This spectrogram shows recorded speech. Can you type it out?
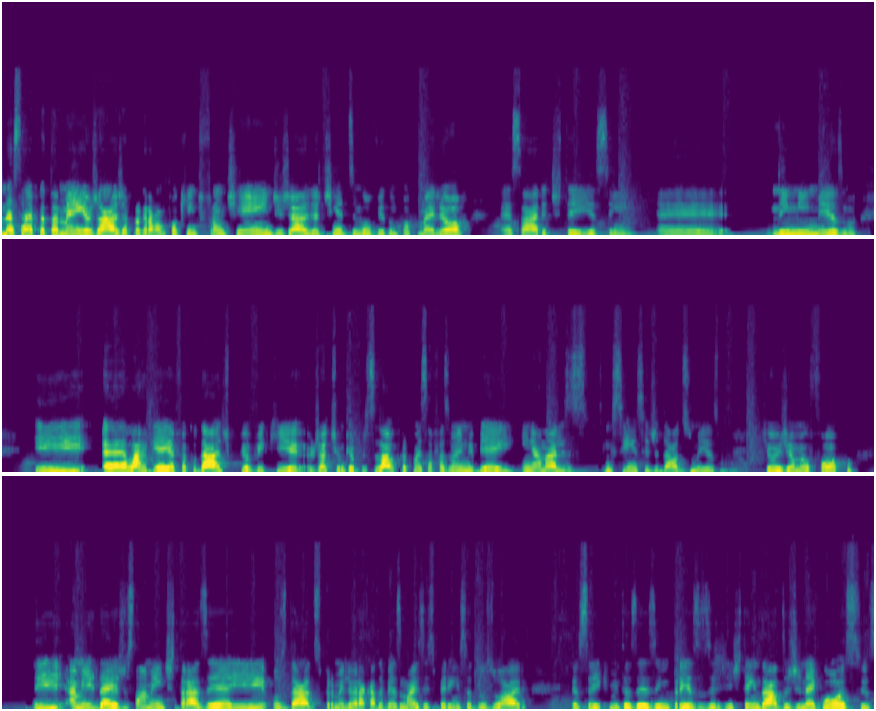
Nessa época também eu já, já programava um pouquinho de front-end, já, já tinha desenvolvido um pouco melhor essa área de TI assim, é, em mim mesmo. E é, larguei a faculdade, porque eu vi que eu já tinha o que eu precisava para começar a fazer um MBA em análise em ciência de dados mesmo, que hoje é o meu foco. E a minha ideia é justamente trazer aí os dados para melhorar cada vez mais a experiência do usuário. Eu sei que muitas vezes em empresas a gente tem dados de negócios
